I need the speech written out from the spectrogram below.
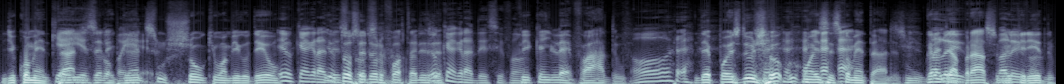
de comentários isso, elegantes, companheiro. um show que um amigo deu. Eu que agradeço. E o torcedor do. Fortaleza Eu que agradeço, Ivan. fica enlevado Ora. depois do jogo com esses comentários. Um grande Valeu, abraço, valeu, meu querido.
